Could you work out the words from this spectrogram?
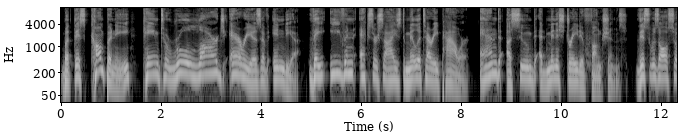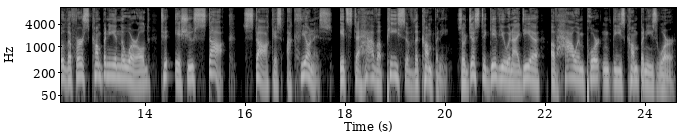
But this company came to rule large areas of India. They even exercised military power and assumed administrative functions. This was also the first company in the world to issue stock. Stock is acciones. It's to have a piece of the company. So, just to give you an idea of how important these companies were,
